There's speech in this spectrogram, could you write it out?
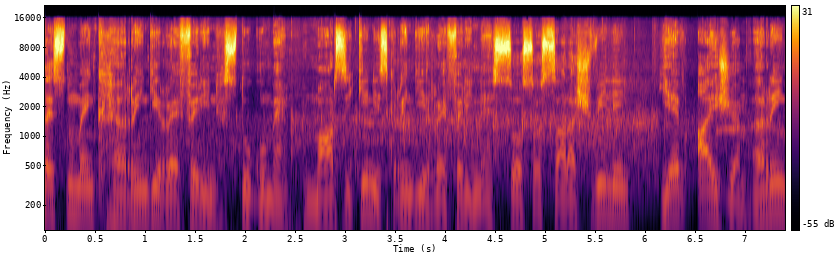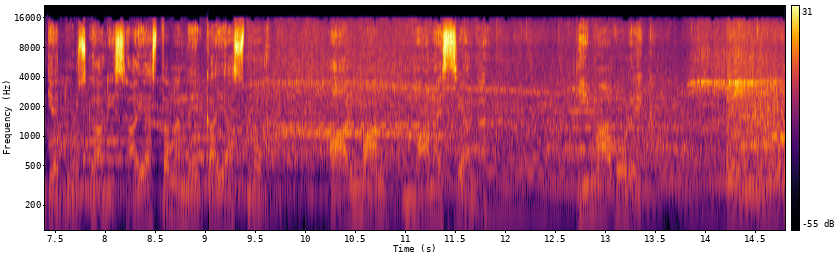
տեսնում ենք ռինգի ռեֆերին ստուգում է Մարզիկին, իսկ ռինգի ռեֆերին է Սոսո Սարաշվիլին եւ այժմ ռինգ է դուրս գալիս Հայաստանը ներկայացնող Արման Մանասյանը։ Դիմավորեք։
